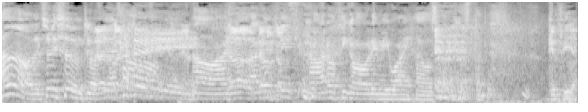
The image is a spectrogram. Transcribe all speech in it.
Oh, the 27 club. That's yeah, right. no, no, I, No, I don't think. No, I don't think about Amy Winehouse. and stuff. good for you.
